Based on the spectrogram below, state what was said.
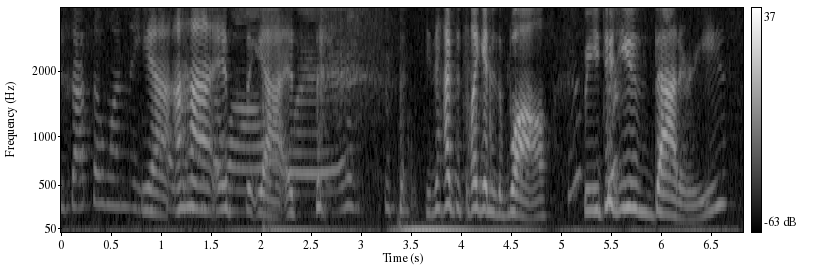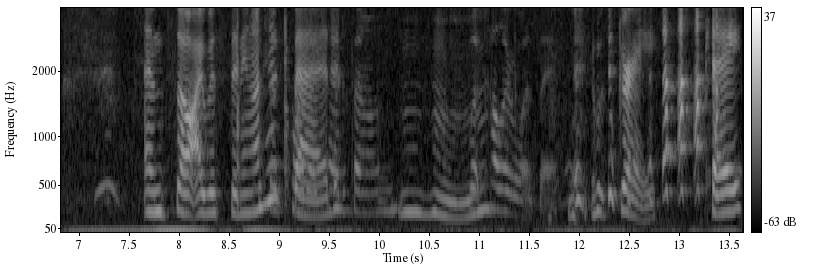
Is that the one that you Yeah, plug into uh-huh, the it's the- yeah, it's- where- you didn't have to plug it into the wall but you did use batteries and so i was sitting on his bed Headphone. hmm What color was it? it was gray. Okay,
